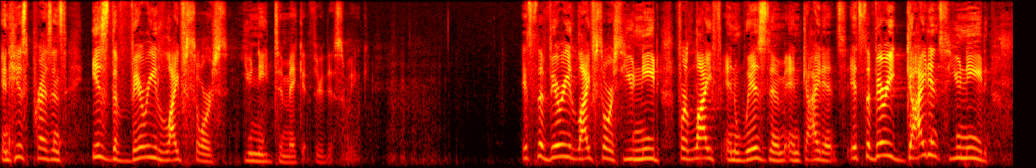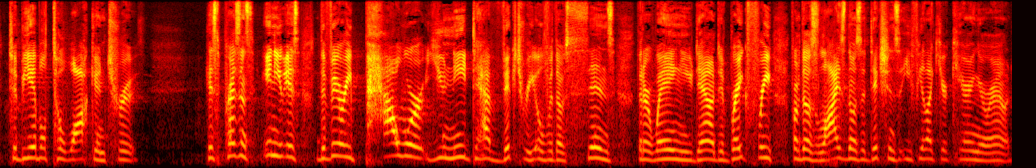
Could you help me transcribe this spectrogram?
and his presence is the very life source you need to make it through this week. It's the very life source you need for life and wisdom and guidance. It's the very guidance you need to be able to walk in truth. His presence in you is the very power you need to have victory over those sins that are weighing you down, to break free from those lies and those addictions that you feel like you're carrying around.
